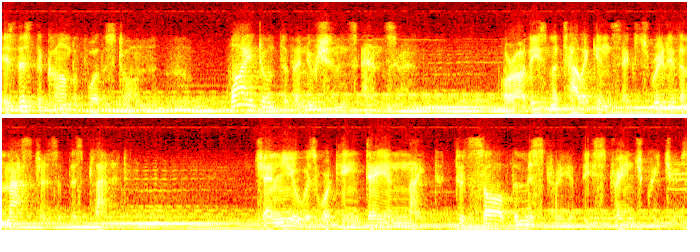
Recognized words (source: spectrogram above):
Is this the calm before the storm? Why don't the Venusians answer? Or are these metallic insects really the masters of this planet? Chen Yu is working day and night to solve the mystery of these strange creatures.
